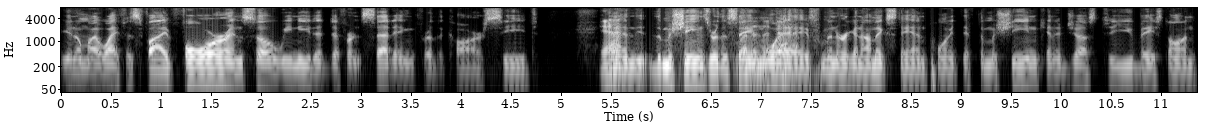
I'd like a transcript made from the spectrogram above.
you know, my wife is five four, and so we need a different setting for the car seat. Yeah. And the, the machines are the same way adapt. from an ergonomic standpoint. If the machine can adjust to you based on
